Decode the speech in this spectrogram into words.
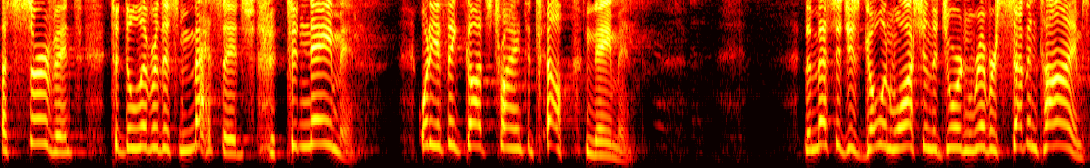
a servant to deliver this message to Naaman. What do you think God's trying to tell Naaman? The message is go and wash in the Jordan River seven times,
